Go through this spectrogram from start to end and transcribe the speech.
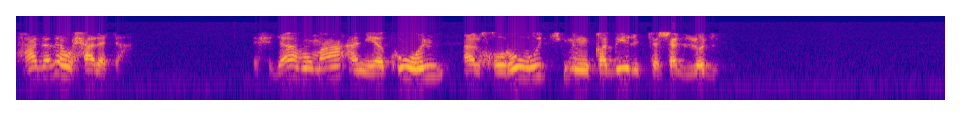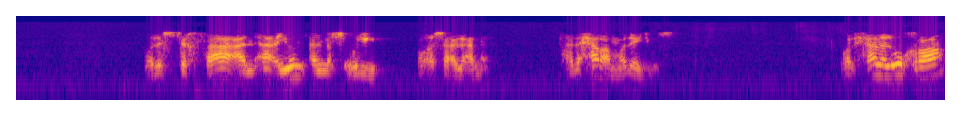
هذا له حالتان. إحداهما أن يكون الخروج من قبيل التسلل والاستخفاء عن أعين المسؤولين رؤساء العمل. هذا حرام ولا يجوز. والحالة الأخرى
